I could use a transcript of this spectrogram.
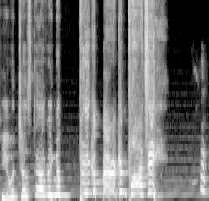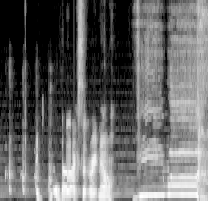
we were just having a big American party. I can't with that accent right now. We were.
